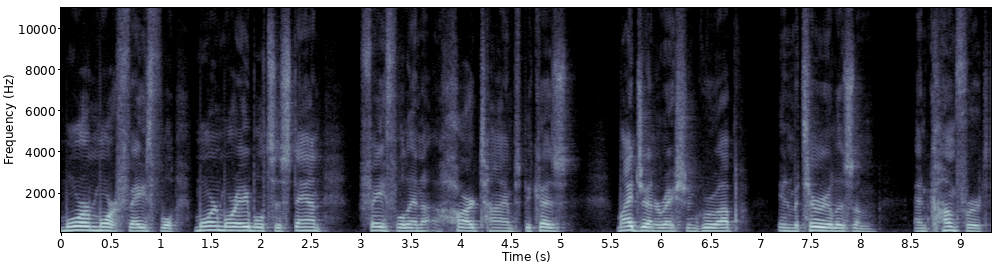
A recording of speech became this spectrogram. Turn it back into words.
more and more faithful, more and more able to stand faithful in hard times because my generation grew up in materialism and comfort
